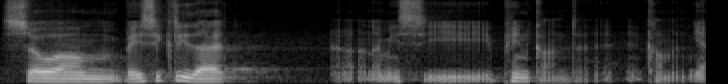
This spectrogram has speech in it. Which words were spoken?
So um, basically, that. Uh, let me see. Pin content comment. Yeah.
